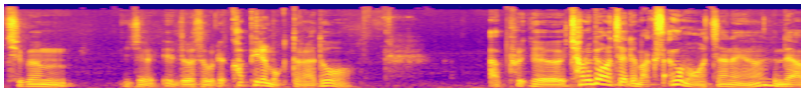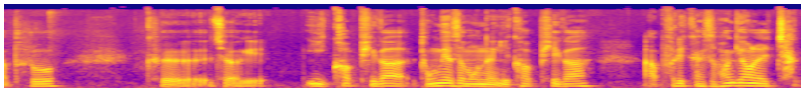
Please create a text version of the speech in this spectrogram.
지금 이제 예를 들어서 우리 커피를 먹더라도 앞으로 그 천오백 원짜리 막 싼 거 먹었잖아요. 근데 앞으로 그 저기 이 커피가 동네에서 먹는 이 커피가 아프리카에서 환경을 착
